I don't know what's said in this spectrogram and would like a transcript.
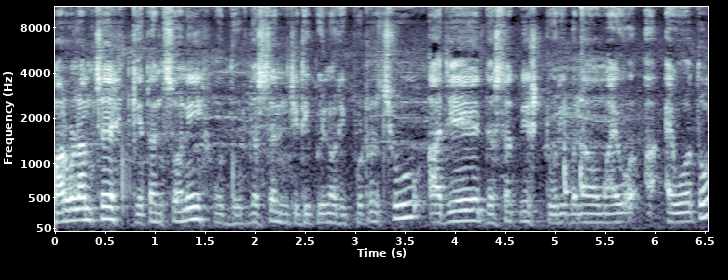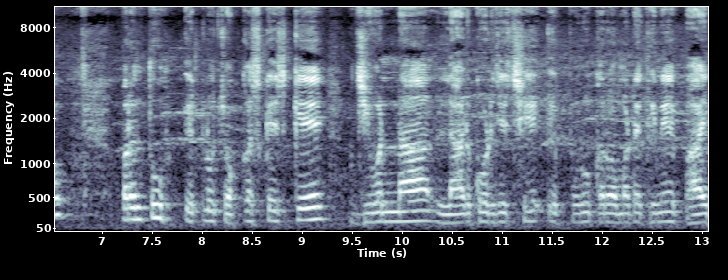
મારું નામ છે કેતન સોની. હું દૂરદર્શન જીટીપીનો રિપોર્ટર છું. આજે દશરથની સ્ટોરી બનાવવામાં આવ્યો આવ્યો હતો. પરંતુ એટલું ચોક્કસ કહીશ કે જીવનના લાડકોડ જે છે એ પૂરું કરવા માટે થઈને ભાઈ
